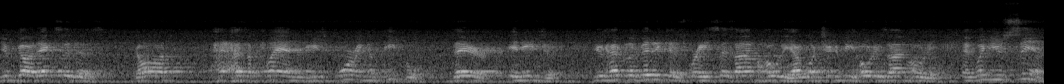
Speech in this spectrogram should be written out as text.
You've got Exodus. God has a plan and he's forming a people there in Egypt. You have Leviticus where he says, I'm holy. I want you to be holy as I'm holy. And when you sin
